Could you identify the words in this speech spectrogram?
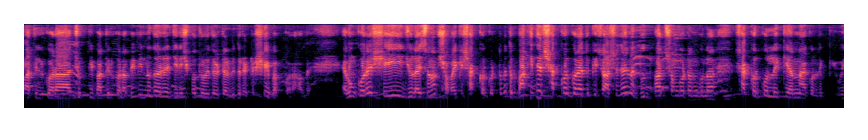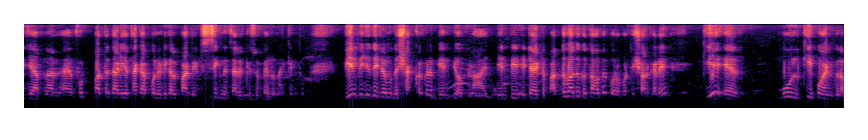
বাতিল করা, চুক্তি বাতিল করা, বিভিন্ন ধরনের জিনিসপত্র হয়তো এটার ভিতরে একটা শেপ আপ করা হবে। এবং করে সেই জুলাই সনদ সবাইকে স্বাক্ষর করতে হবে। তো বাকিদের স্বাক্ষর করা তো কিছু আসে যায় না? দুধভাত সংগঠনগুলো স্বাক্ষর করলে কি আর না করলে কি? ওই যে আপনার ফুটপাতে দাঁড়িয়ে থাকা পলিটিক্যাল পার্টির সিগনেচারের কিছু বেলো নাই কিন্তু। বিএনপি যদি এটার মধ্যে স্বাক্ষর করে বিএনপি অপ্লাই বিএনপি এটা একটা বাধ্যবাধকতা হবে পরবর্তী সরকারে গিয়ে এর মূল কি পয়েন্টগুলো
